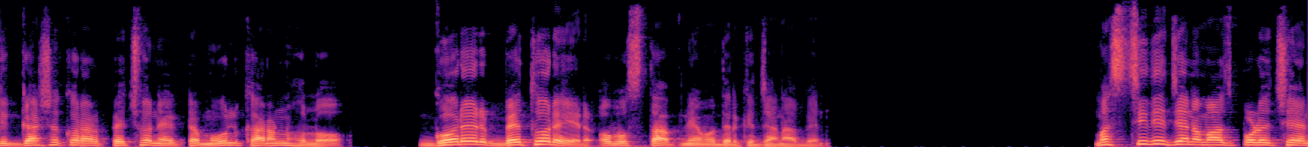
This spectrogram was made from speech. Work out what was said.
জিজ্ঞাসা করার পেছনে একটা মূল কারণ হলো গড়ের বেতরের অবস্থা আপনি আমাদেরকে জানাবেন। মসজিদে যে নামাজ পড়েছেন,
